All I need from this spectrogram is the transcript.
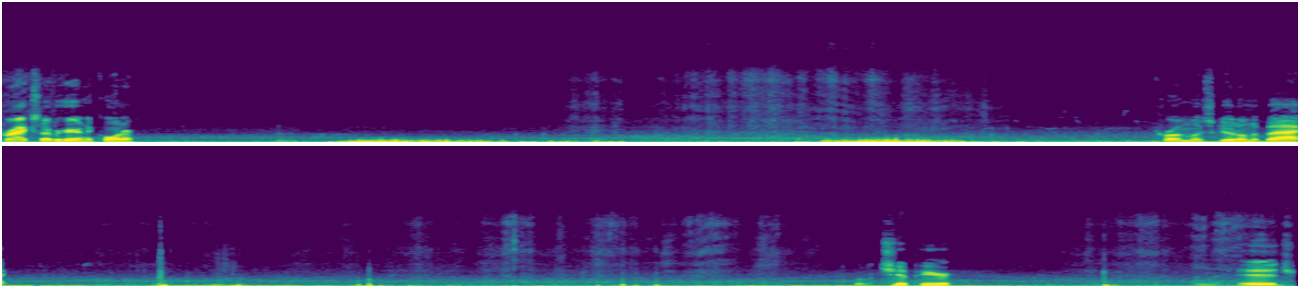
Cracks over here in the corner. Chrome looks good on the back. Little chip here edge.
